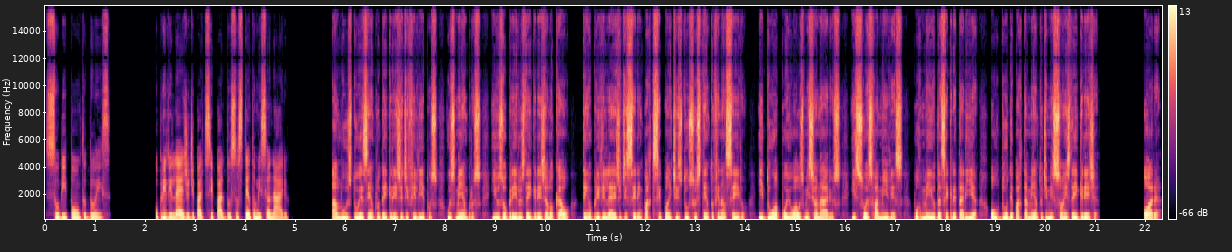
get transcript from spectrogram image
Sub.2 2. O privilégio de participar do sustento missionário. À luz do exemplo da Igreja de Filipos, os membros e os obreiros da igreja local têm o privilégio de serem participantes do sustento financeiro e do apoio aos missionários e suas famílias, por meio da secretaria ou do departamento de missões da igreja. Ora,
